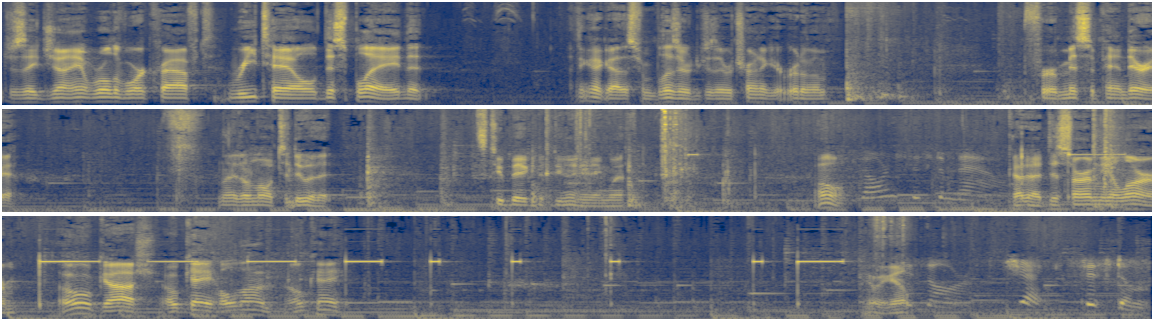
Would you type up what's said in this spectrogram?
which is a giant World of Warcraft retail display that think I got this from Blizzard because they were trying to get rid of them for Mists of Pandaria. And I don't know what to do with it. It's too big to do anything with. Oh, Alarm system now. gotta disarm the alarm. Oh gosh. Okay, hold on. Okay. Here we go. Disarm. Check. System.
